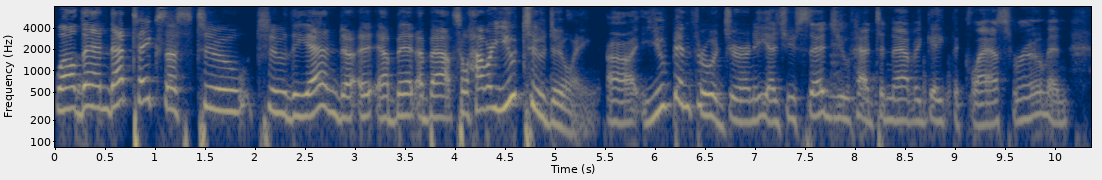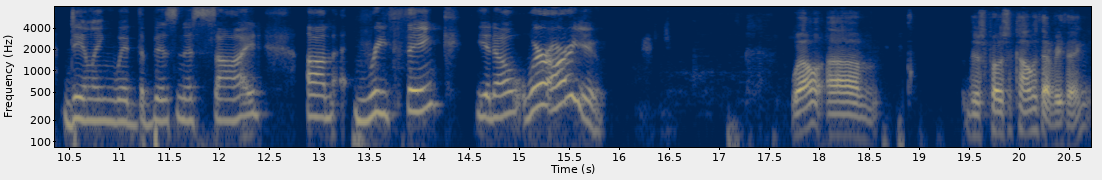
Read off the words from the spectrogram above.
Well, then that takes us to to the end a, a bit about. So, how are you two doing? Uh, you've been through a journey, as you said. You've had to navigate the classroom and dealing with the business side. Um, rethink. You know, where are you? Well, um, there's pros and cons with everything.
